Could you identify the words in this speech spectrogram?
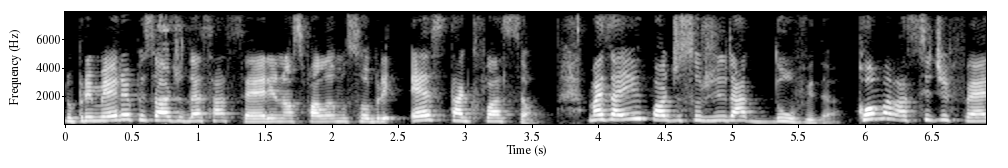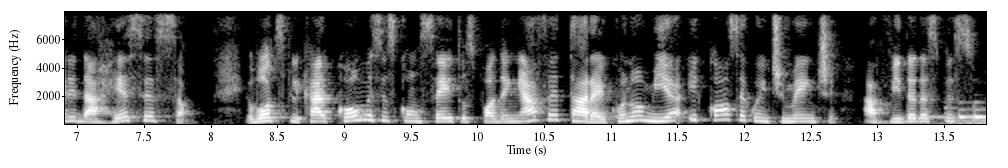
No primeiro episódio dessa série, nós falamos sobre estagflação. Mas aí pode surgir a dúvida: como ela se difere da recessão? Eu vou te explicar como esses conceitos podem afetar a economia e, consequentemente, a vida das pessoas.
